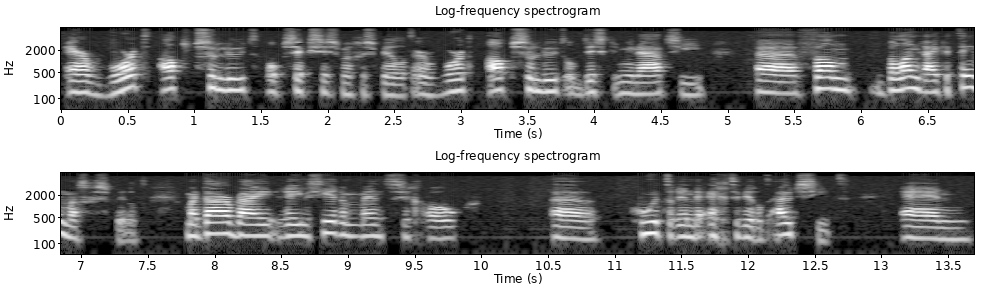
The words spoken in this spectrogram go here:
er wordt absoluut op seksisme gespeeld. Er wordt absoluut op discriminatie uh, van belangrijke thema's gespeeld. Maar daarbij realiseren mensen zich ook uh, hoe het er in de echte wereld uitziet. En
